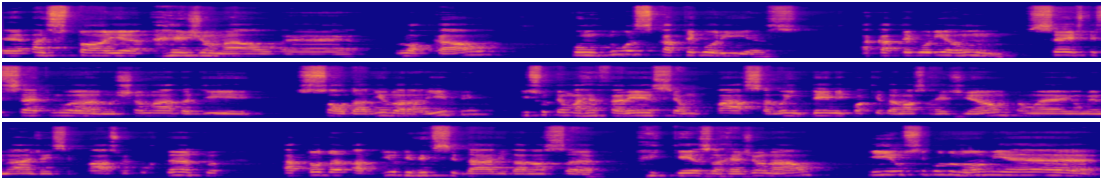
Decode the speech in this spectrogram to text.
é, a história regional é, local, com duas categorias. A categoria 1, sexto e sétimo ano, chamada de Soldadinho do Araripe. Isso tem uma referência a um pássaro endêmico aqui da nossa região, então é em homenagem a esse pássaro e, portanto, a toda a biodiversidade da nossa riqueza regional. E o segundo nome é,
